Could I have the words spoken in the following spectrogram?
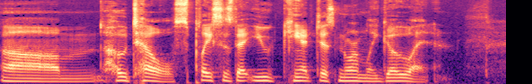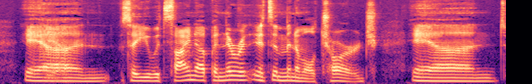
um, hotels, places that you can't just normally go in. And so you would sign up, and there it's a minimal charge, and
